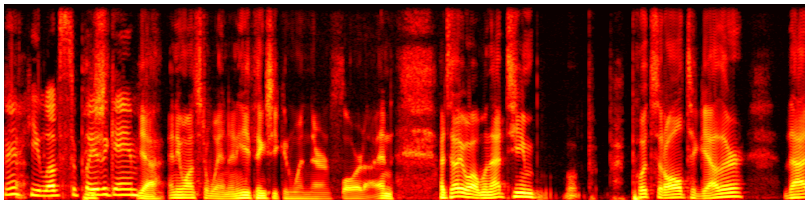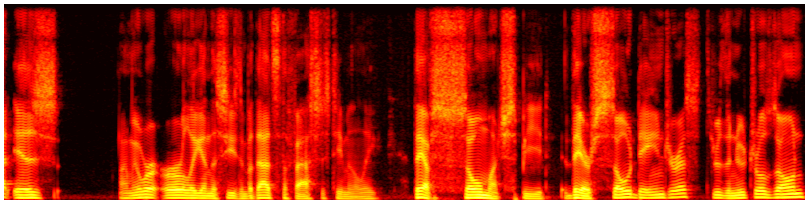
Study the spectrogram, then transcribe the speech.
Yeah, he loves to play the game. Yeah, and he wants to win, and he thinks he can win there in Florida. And I tell you what, when that team puts it all together, that is, I mean, we're early in the season, but that's the fastest team in the league. They have so much speed. They are so dangerous through the neutral zone.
